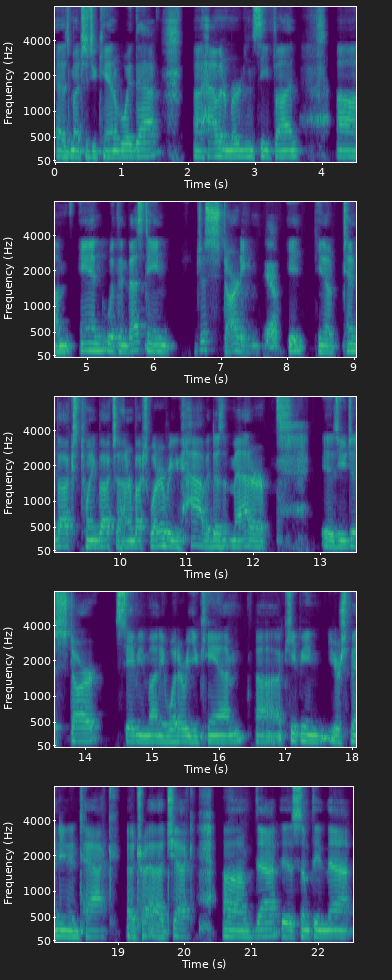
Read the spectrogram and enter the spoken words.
as much as you can avoid that. Uh, have an emergency fund. Um, and with investing, just starting, yeah. It, you know, 10 bucks, 20 bucks, 100 bucks, whatever you have, it doesn't matter. Is you just start saving money, whatever you can, uh, keeping your spending intact, uh, tra- uh, check, um, that is something that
